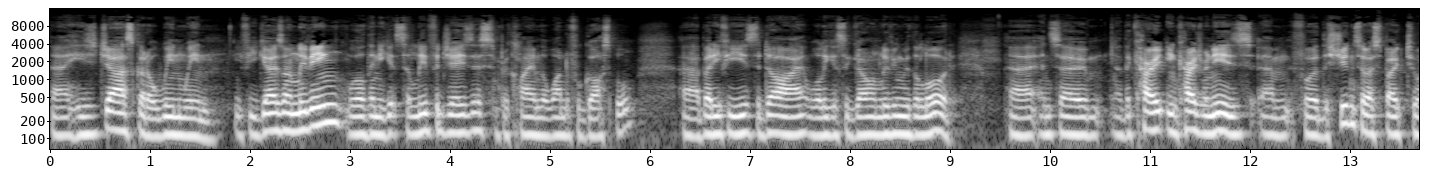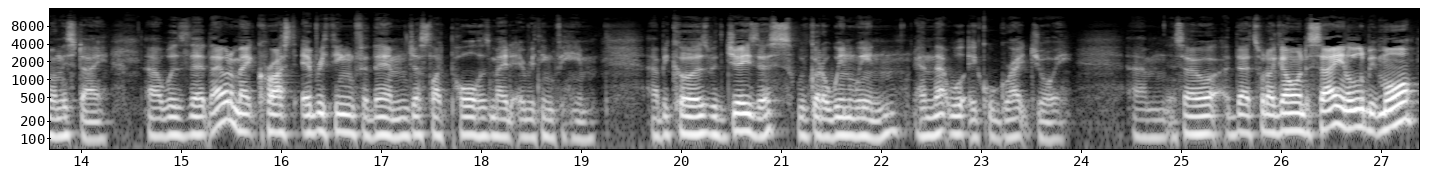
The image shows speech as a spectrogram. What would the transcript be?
Uh, he's just got a win win. If he goes on living, well, then he gets to live for Jesus and proclaim the wonderful gospel. Uh, but if he is to die, well, he gets to go on living with the Lord. Uh, and so uh, the encouragement is um, for the students that I spoke to on this day uh, was that they ought to make Christ everything for them, just like Paul has made everything for him. Uh, because with Jesus, we've got a win win, and that will equal great joy. Um, so that's what I go on to say and a little bit more.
